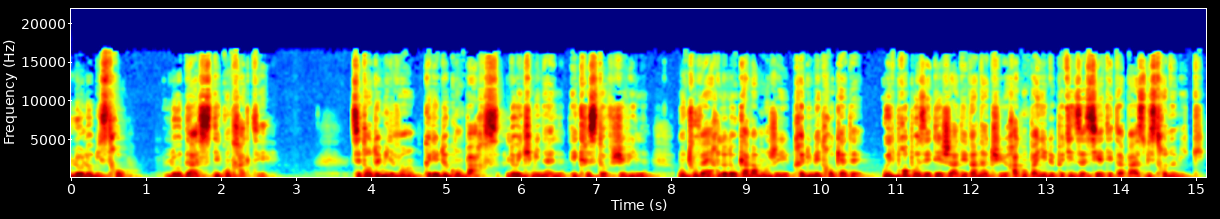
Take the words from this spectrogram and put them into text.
Lolo Bistro, l'audace décontractée. C'est en 2020 que les deux comparses, Loïc Minel et Christophe Juville, ont ouvert Lolo Cave à manger près du métro Cadet, où ils proposaient déjà des vins nature accompagnés de petites assiettes et tapas bistronomiques.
